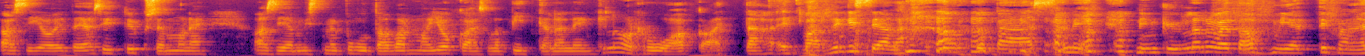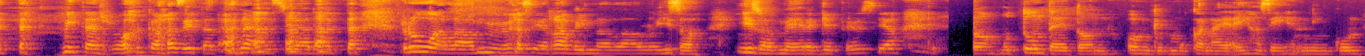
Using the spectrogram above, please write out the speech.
asioita. Ja sitten yksi semmoinen asia, mistä me puhutaan varmaan jokaisella pitkällä lenkillä, on ruoka. Että, että varsinkin siellä loppupäässä, niin, niin kyllä ruvetaan miettimään, että mitä ruokaa sitä tänään syödään. Että ruoalla on myös ja ravinnolla on ollut iso, iso merkitys. Ja, mutta tunteet on, onkin mukana ja ihan siihen niin kuin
